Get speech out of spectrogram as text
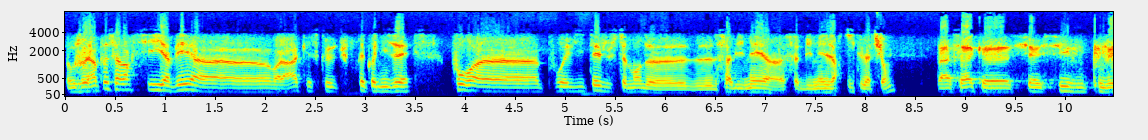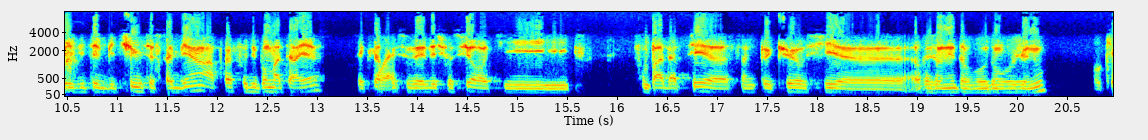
Donc je voulais un peu savoir s'il y avait, euh, voilà, qu'est-ce que tu préconisais pour euh, pour éviter justement de, de, s'abîmer, euh, s'abîmer les articulations. Bah, c'est vrai que si, si vous pouvez éviter le bitume, ce serait bien. Après, il faut du bon matériel. C'est clair ouais. que si vous avez des chaussures qui sont pas adaptées, euh, ça ne peut que aussi euh, résonner dans vos dans vos genoux. Ok.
